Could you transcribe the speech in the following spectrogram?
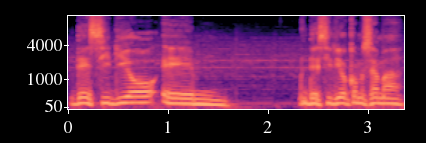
decidió, eh, decidió, ¿cómo se llama?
